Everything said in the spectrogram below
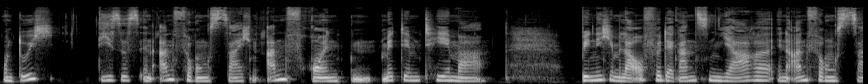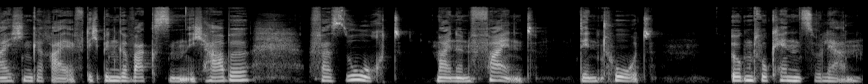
Und durch dieses in Anführungszeichen Anfreunden mit dem Thema bin ich im Laufe der ganzen Jahre in Anführungszeichen gereift. Ich bin gewachsen. Ich habe versucht, meinen Feind, den Tod, irgendwo kennenzulernen.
